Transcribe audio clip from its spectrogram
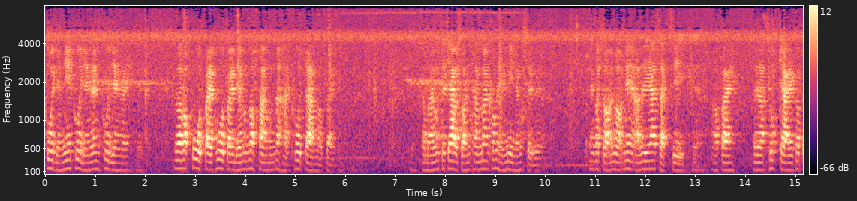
พูดอย่างนี้พูดอย่างนั้นพูดยังไงแล้วก็พูดไปพูดไป เดี๋ยวมันก็ฟังมันก็หัดพูดตามเราไป สมัยพระเจ้าสอนธรรมะก็ไม่เห็นมีหนังสือท่านก็สอนบอกเนี่ยอริยสัจสี่เอาไป เวลาทุกข์ใจก็ไป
